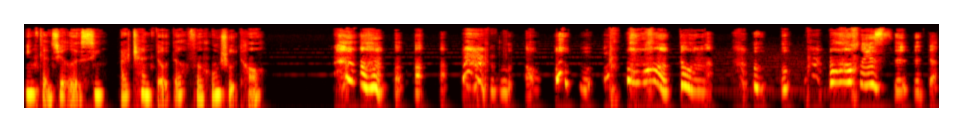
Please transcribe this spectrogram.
因感觉恶心而颤抖的粉红乳头。我好痛啊！我我我会死的！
